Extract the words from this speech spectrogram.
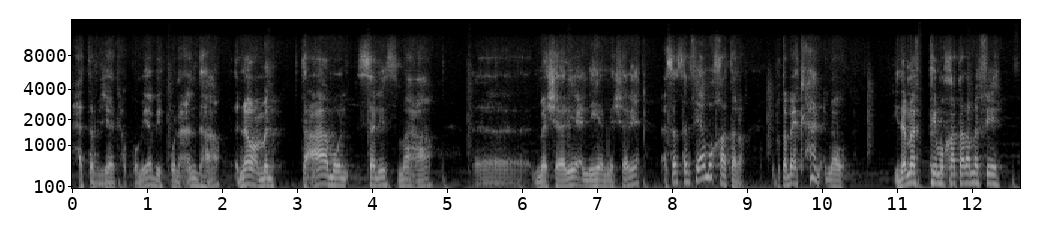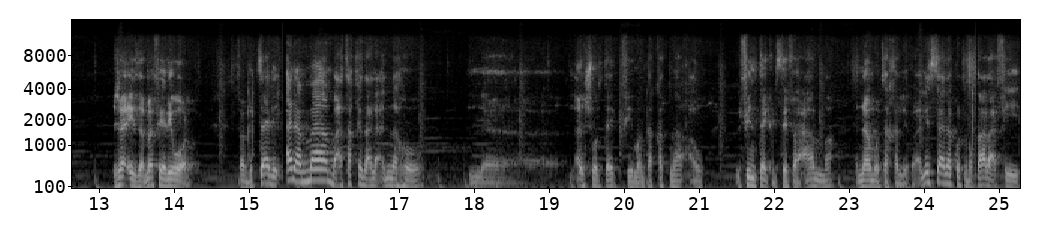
حتى في الجهات الحكومية بيكون عندها نوع من التعامل سلس مع آه، المشاريع اللي هي المشاريع أساسا فيها مخاطرة. بطبيعة الحال إنه إذا ما في مخاطرة ما فيه جائزة ما فيه ريورد فبالتالي أنا ما بعتقد على أنه الأنشورتك في منطقتنا أو الفينتك بصفة عامة أنها متخلفة. لسه أنا كنت بطالع في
